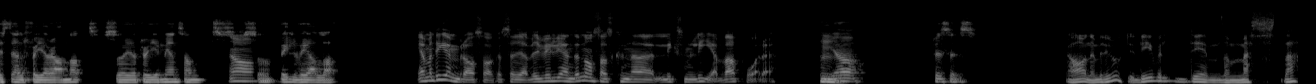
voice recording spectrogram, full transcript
istället för att göra annat. Så jag tror gemensamt Ja. så vill vi alla. Ja, men det är en bra sak att säga. Vi vill ju ändå någonstans kunna liksom leva på det. Mm. Ja, precis. Ja, nej, men det, låter, det är väl det de mesta,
